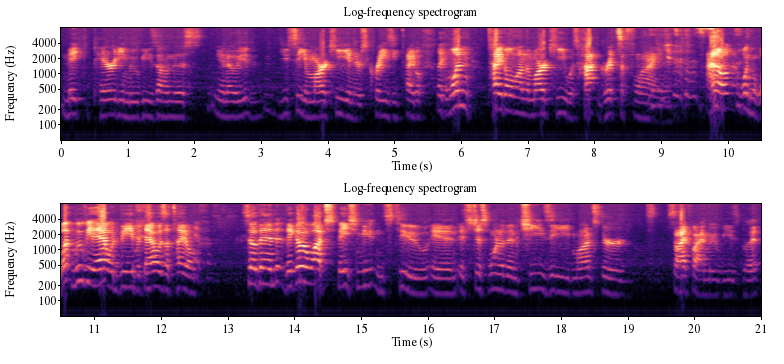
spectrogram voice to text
make parody movies on this. You know, you, you see a marquee and there's crazy title. Like one title on the marquee was "Hot Grits of Flying." yes. I don't know what movie that would be, but that was a title. So then they go to watch Space Mutants 2, and it's just one of them cheesy monster sci-fi movies. But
